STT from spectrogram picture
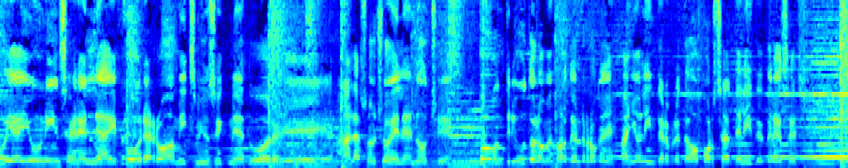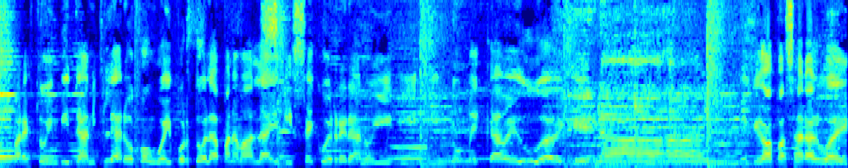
hoy hay un Instagram Live por arroba Mix Music Network eh, a las 8 de la noche. Con tributo a lo mejor del rock en español interpretado por Satélite 13. Para esto invitan Claro Conway, Portola, Panamá Live y Seco Herrerano. Y, y- no me cabe duda de que, va a pasar algo ahí.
